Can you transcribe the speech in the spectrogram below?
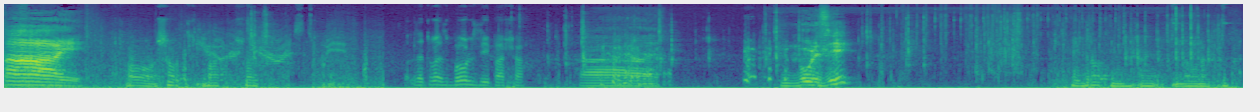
Aj. Oh, short, back, short. That was ballsy, Pasha. Aj. Burzy? Hey, drop me. I, dobra. Yes.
